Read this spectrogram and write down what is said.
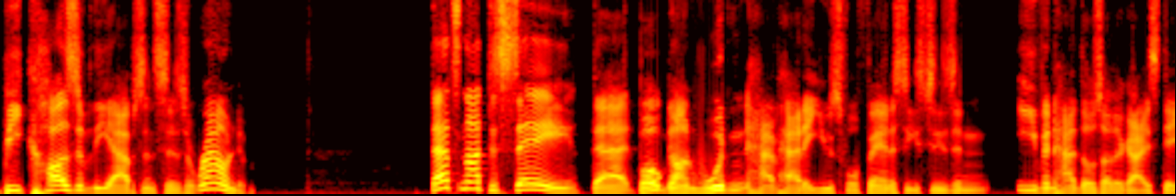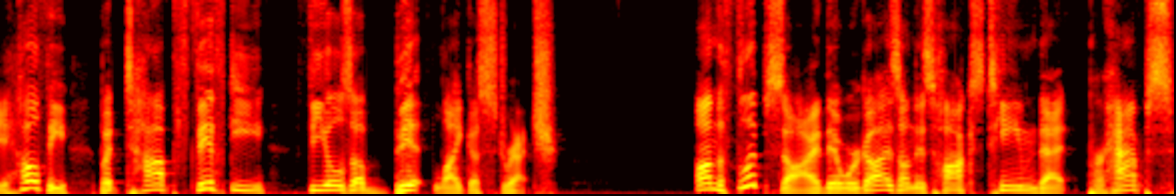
because of the absences around him. That's not to say that Bogdan wouldn't have had a useful fantasy season even had those other guys stay healthy, but top 50 feels a bit like a stretch. On the flip side, there were guys on this Hawks team that perhaps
